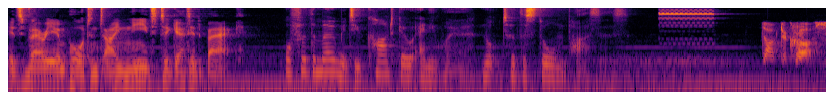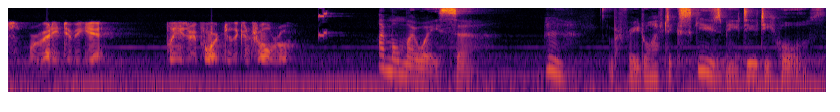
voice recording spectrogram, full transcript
It's very important. I need to get it back. Well, for the moment, you can't go anywhere, not till the storm passes. Dr. Cross, we're ready to begin. Please report to the control room. I'm on my way, sir. Hmm. I'm afraid you'll have to excuse me, duty calls.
